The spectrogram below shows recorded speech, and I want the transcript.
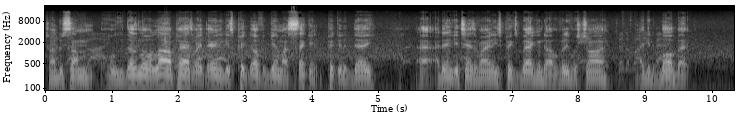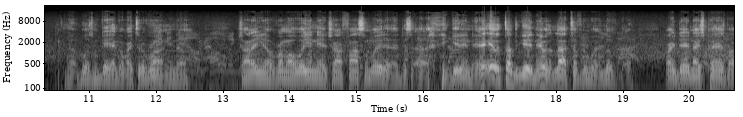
trying to do something. Oh, he does a little lob pass right there, and he gets picked off again. My second pick of the day. Uh, I didn't get a chance to run these picks back, even though I really was trying. I get the ball back. Willis McGahee, I go right to the run. You know, trying to you know run my way in there, trying to find some way to just uh, get in there. It, it, was tough to get in there. It was a lot tougher than what it looked though. Right there, nice pass by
